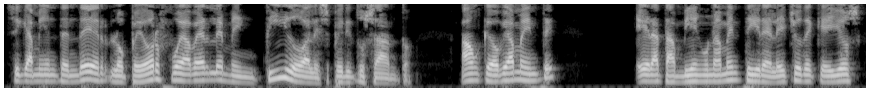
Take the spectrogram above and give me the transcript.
Así que a mi entender, lo peor fue haberle mentido al Espíritu Santo, aunque obviamente era también una mentira el hecho de que ellos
